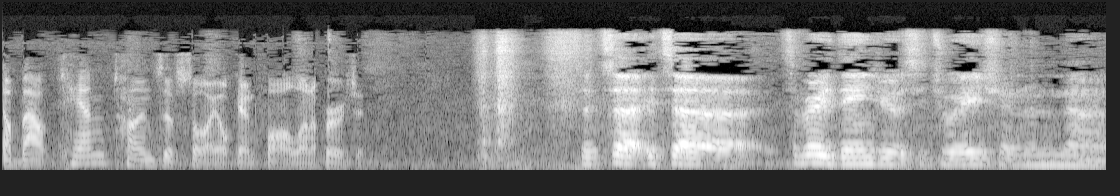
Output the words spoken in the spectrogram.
about 10 tons of soil can fall on a person. So it's a it's a it's a very dangerous situation, and uh,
